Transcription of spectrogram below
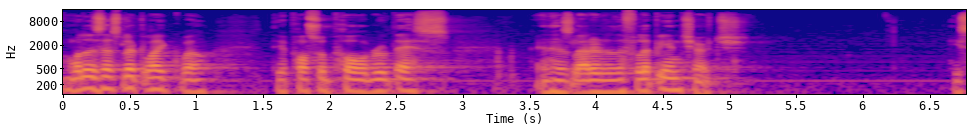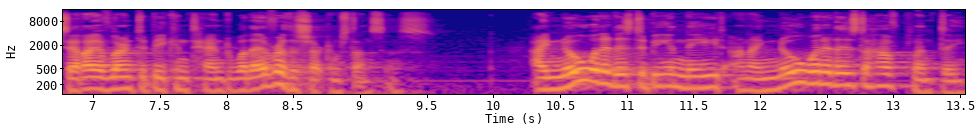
And what does this look like? Well, the Apostle Paul wrote this in his letter to the Philippian church. He said, I have learned to be content whatever the circumstances. I know what it is to be in need, and I know what it is to have plenty.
